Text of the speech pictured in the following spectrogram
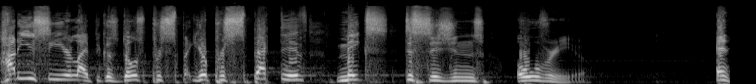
How do you see your life because those perspe- your perspective makes decisions over you. And,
